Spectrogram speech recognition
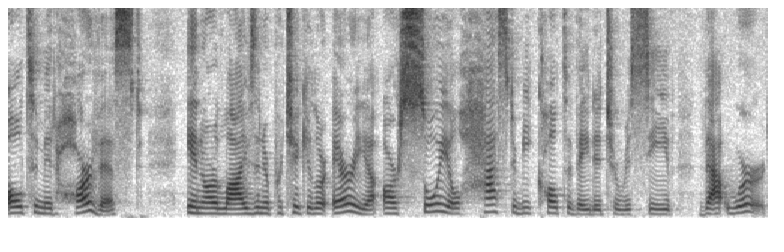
ultimate harvest in our lives in a particular area, our soil has to be cultivated to receive that word.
